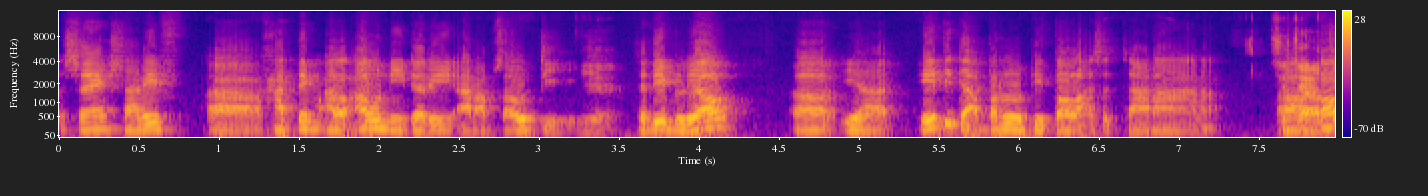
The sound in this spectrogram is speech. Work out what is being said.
Syekh Syarif eh, Hatim Al Auni dari Arab Saudi Iya. jadi beliau eh, ya ini tidak perlu ditolak secara, eh, Secara total,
